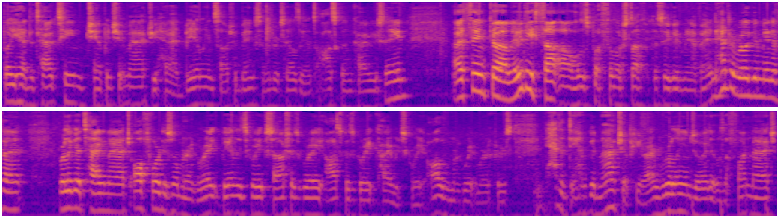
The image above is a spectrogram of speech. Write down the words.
but you had the tag team championship match. You had Bayley and Sasha Banks and Undertales against Asuka and Kairi Sane. I think uh, maybe they thought, oh, we'll just put filler stuff because it's a good main event. And they had a really good main event, really good tag match. All four of these women are great. Bayley's great, Sasha's great, Asuka's great, Kairi's great. All of them are great workers. They had a damn good matchup here. I really enjoyed it. It was a fun match.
